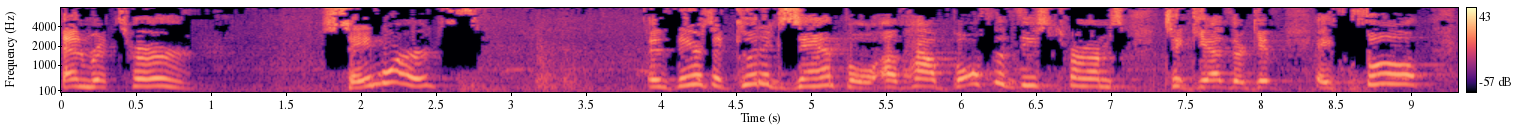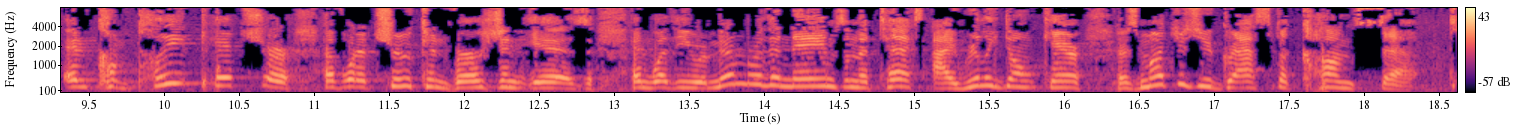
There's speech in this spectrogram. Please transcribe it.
and return." Same words. And there's a good example of how both of these terms together give a full and complete picture of what a true conversion is. And whether you remember the names in the text, I really don't care as much as you grasp the concept.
